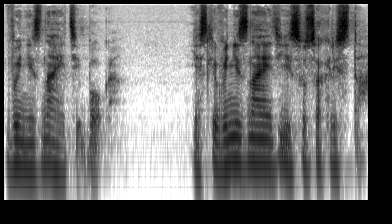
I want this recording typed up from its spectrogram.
вы не знаете Бога. Если вы не знаете Иисуса Христа,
